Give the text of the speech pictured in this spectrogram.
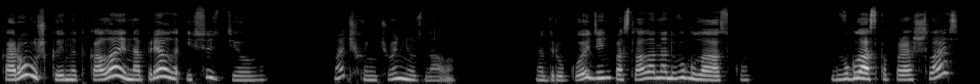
Коровушка и наткала, и напряла, и все сделала. Мачеха ничего не узнала. На другой день послала она двуглазку. Двуглазка прошлась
